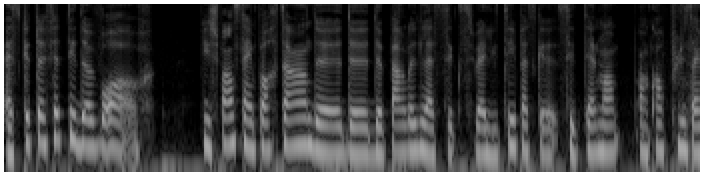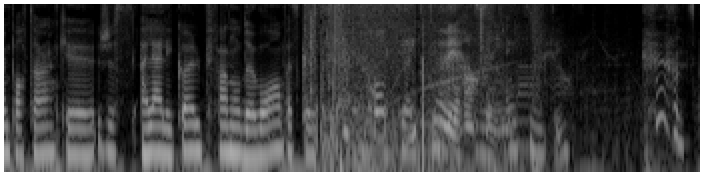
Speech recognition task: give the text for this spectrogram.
est-ce que tu as fait tes devoirs? Puis je pense que c'est important de, de, de parler de la sexualité parce que c'est tellement encore plus important que juste aller à l'école puis faire nos devoirs parce que la intimité. Un petit peu.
